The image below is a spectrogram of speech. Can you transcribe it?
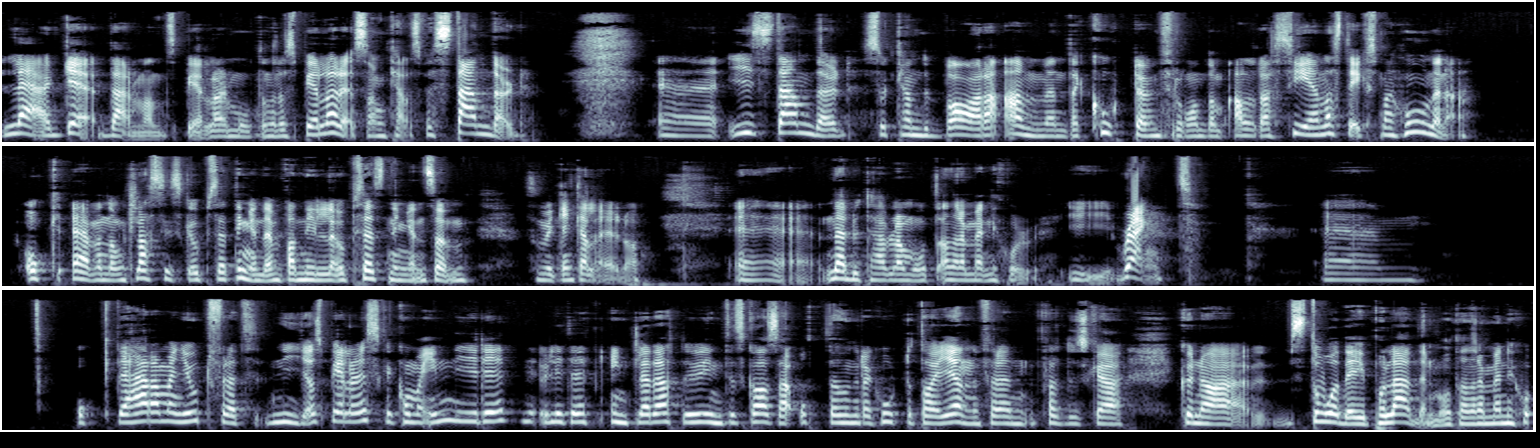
läge där man spelar mot andra spelare som kallas för Standard. Eh, I Standard så kan du bara använda korten från de allra senaste expansionerna. Och även de klassiska uppsättningen, den vanilla-uppsättningen som, som vi kan kalla det då. Eh, när du tävlar mot andra människor i Ranked. Um, och det här har man gjort för att nya spelare ska komma in i det lite enklare, att du inte ska ha så 800 kort att ta igen för, en, för att du ska kunna stå dig på lädern mot andra människor.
